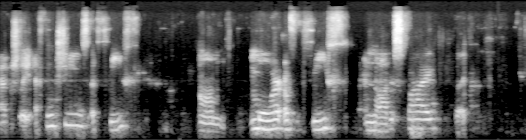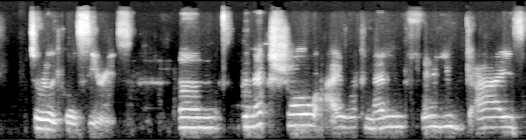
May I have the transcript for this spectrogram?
Actually, I think she's a thief. Um, more of a thief and not a spy, but it's a really cool series. Um, the next show I recommend for you guys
